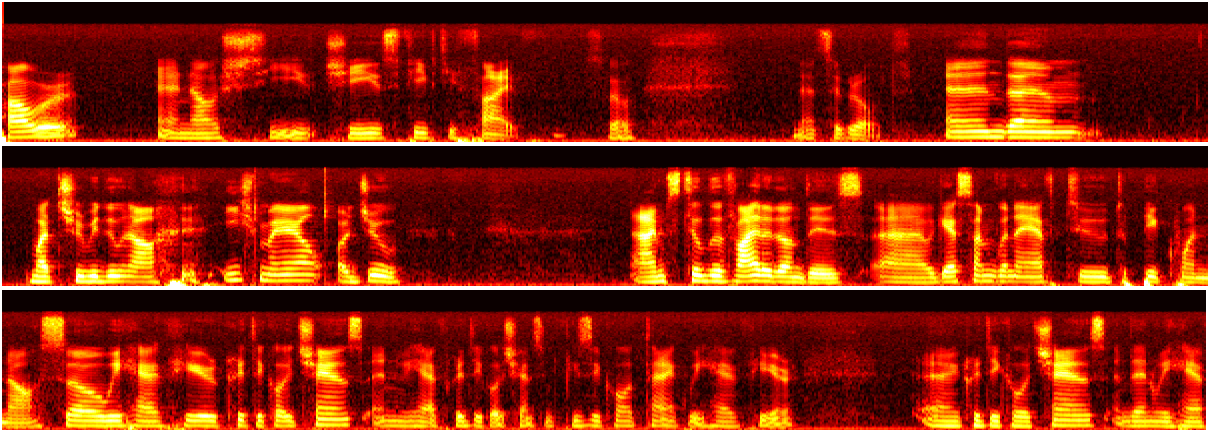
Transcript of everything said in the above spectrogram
power and now she she is 55 so that's a growth. And um, what should we do now? Ishmael or Jhu? I'm still divided on this. Uh, I guess I'm gonna have to to pick one now. So we have here critical chance and we have critical chance in physical attack. We have here uh, critical chance and then we have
